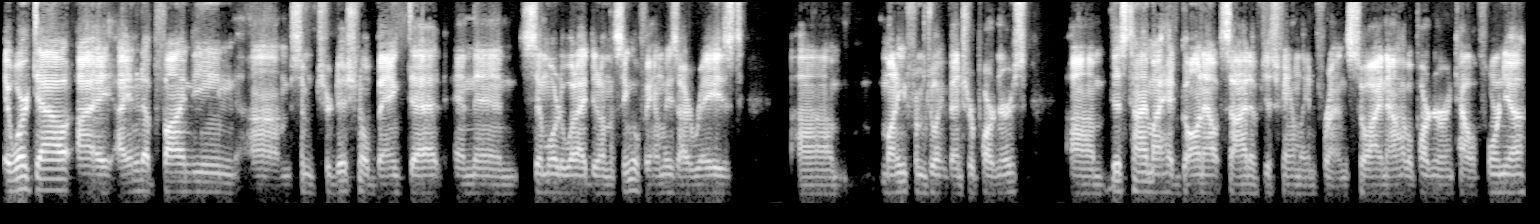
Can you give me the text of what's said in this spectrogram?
it worked out I, I ended up finding um, some traditional bank debt and then similar to what i did on the single families i raised um, money from joint venture partners. Um, this time I had gone outside of just family and friends. So I now have a partner in California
